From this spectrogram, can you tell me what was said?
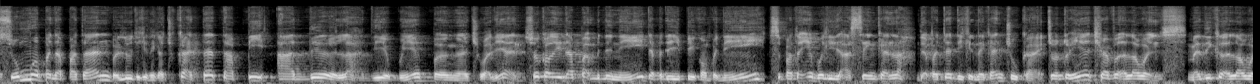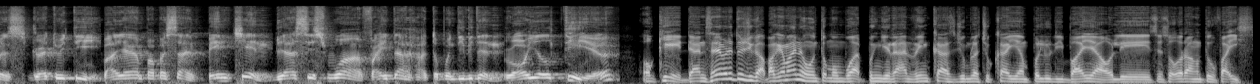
Semua pendapatan perlu dikenakan cukai tetapi adalah dia punya pengecualian. So kalau dia dapat benda ni daripada DP company, sepatutnya boleh diasingkan lah daripada dikenakan cukai. Contohnya travel allowance, medical allowance, gratuity, bayaran papasan, pencen, biasiswa, faedah ataupun dividen, royalty ya. Okey, dan saya itu juga bagaimana untuk membuat pengiraan ringkas jumlah cukai yang perlu dibayar oleh seseorang tu Faiz?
